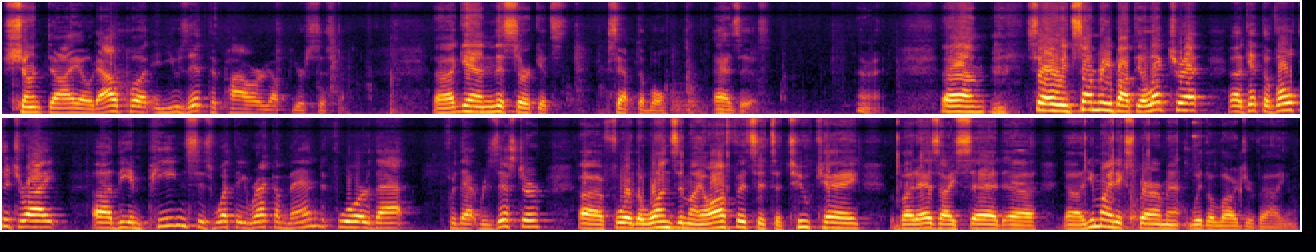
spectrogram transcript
shunt diode output and use it to power up your system. Uh, again, this circuit's acceptable as is. All right. Um, so in summary about the electret, uh, get the voltage right. Uh, the impedance is what they recommend for that for that resistor. Uh, for the ones in my office, it's a 2K, but as I said, uh, uh, you might experiment with a larger value.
